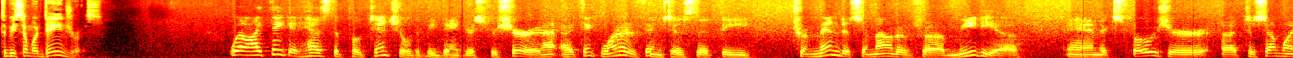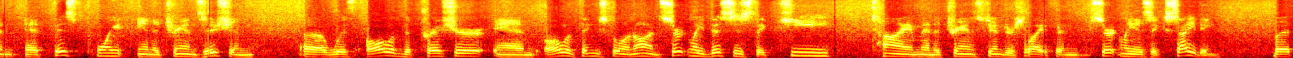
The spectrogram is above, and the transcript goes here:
to be somewhat dangerous? Well, I think it has the potential to be dangerous for sure. And I, I think one of the things is that the tremendous amount of uh, media and exposure uh, to someone at this point in a transition uh, with all of the pressure and all of the things going on, certainly this is the key time in a transgender's life and certainly is exciting. But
